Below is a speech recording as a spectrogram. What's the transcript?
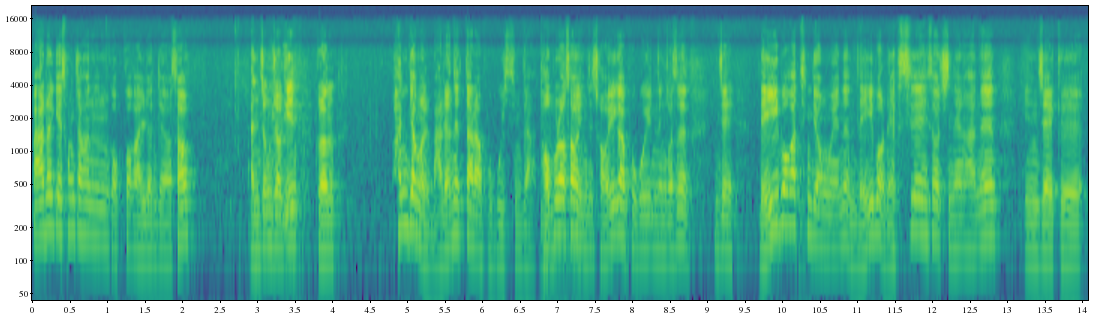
빠르게 성장하는 것과 관련되어서 안정적인 그런 환경을 마련했다라 보고 있습니다. 더불어서 이제 저희가 보고 있는 것은 이제 네이버 같은 경우에는 네이버 랩스에서 진행하는 이제 그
